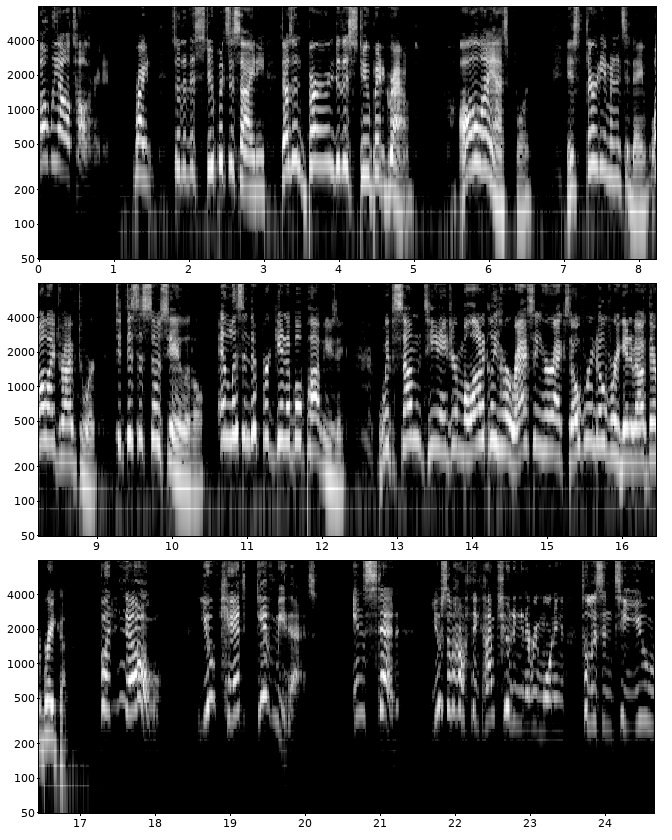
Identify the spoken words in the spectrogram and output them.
But we all tolerate it. Right, so that this stupid society doesn't burn to the stupid ground. All I ask for is 30 minutes a day while I drive to work to disassociate a little and listen to forgettable pop music with some teenager melodically harassing her ex over and over again about their breakup. But no! You can't give me that! Instead, you somehow think I'm tuning in every morning to listen to you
